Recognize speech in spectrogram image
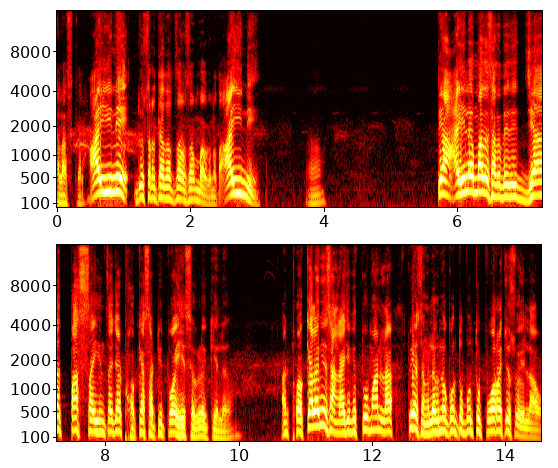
खलास करा आईने दुसरा त्याचा संभाग नव्हता. आईने. त्या आईला माझं सांगत ज्या पाच सहा इंचाच्या ठोक्यासाठी तो हे सगळं केलं. आणि ठोक्याला बी सांगायचे की तू मानला तू या संग लग्न करतो पण तू पोराची सोय लाव.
